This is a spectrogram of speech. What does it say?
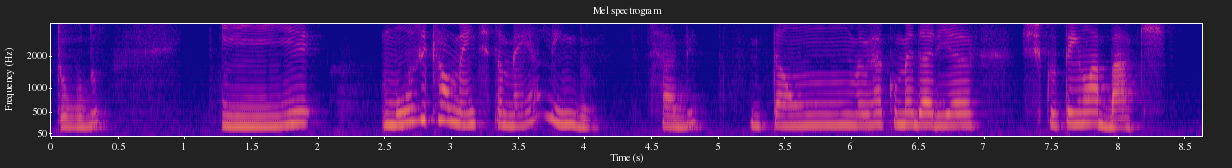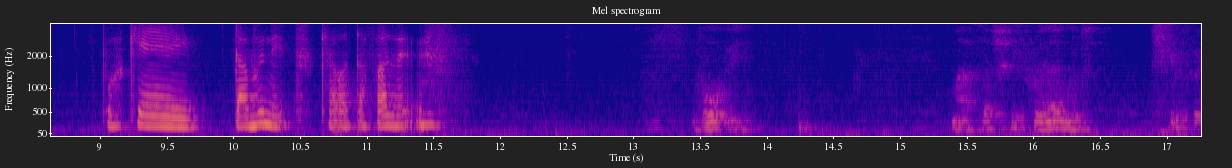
tudo. E musicalmente também é lindo, sabe? Então eu recomendaria escutem Labaque, porque tá bonito o que ela tá fazendo. Vou ouvir. Massa, acho que foi, né, Guto? Acho que foi.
